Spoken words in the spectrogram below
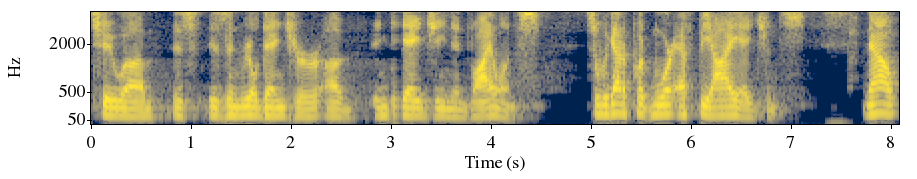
to um, is is in real danger of engaging in violence. So we got to put more FBI agents. Now,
